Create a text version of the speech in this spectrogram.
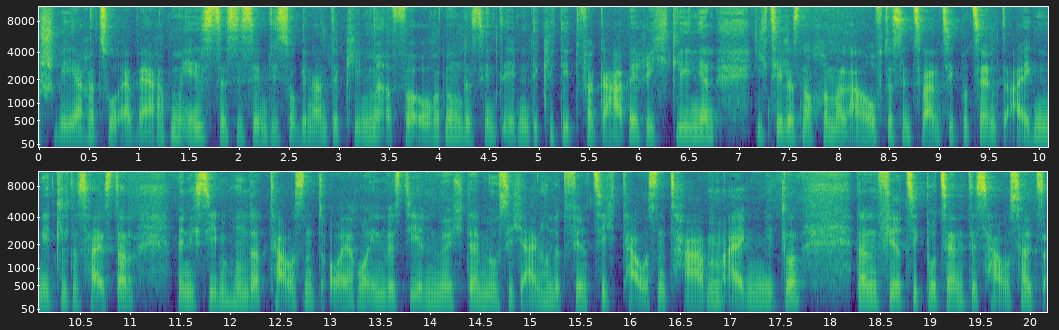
schwerer zu erwerben ist. Das ist eben die sogenannte KIM-Verordnung. Das sind eben die Kreditvergaberichtlinien. Ich zähle das noch einmal auf. Das sind 20 Prozent Eigenmittel. Das heißt dann, wenn ich 700.000 Euro investieren möchte, muss ich 140.000 haben, Eigenmittel. Dann 40 Prozent des Haushaltseinkommens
